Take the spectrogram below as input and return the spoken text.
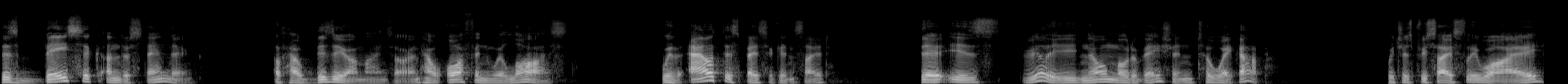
this basic understanding of how busy our minds are and how often we're lost, without this basic insight, there is really no motivation to wake up, which is precisely why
